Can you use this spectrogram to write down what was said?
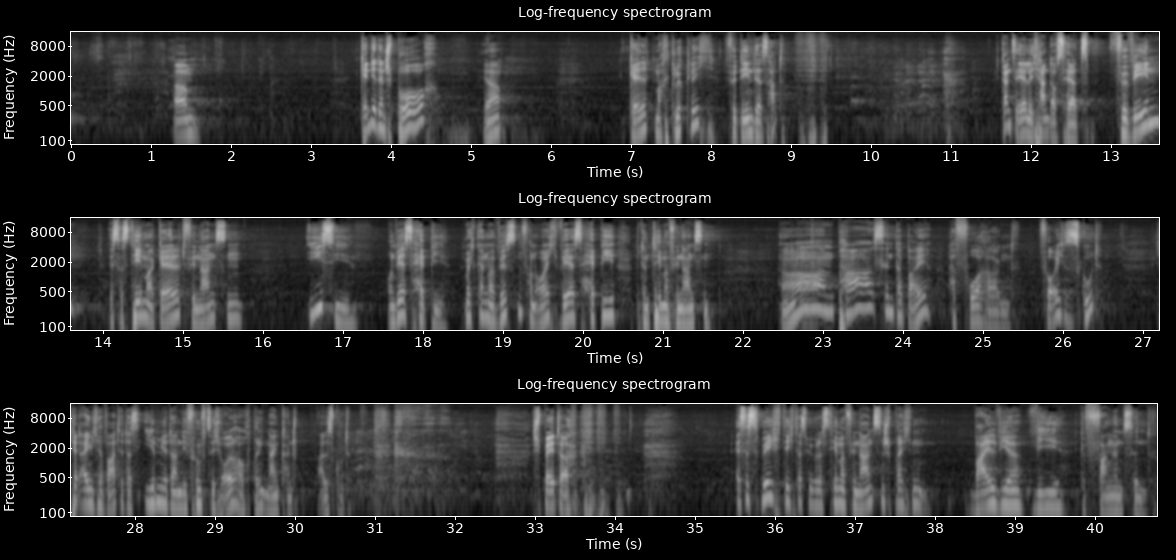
Ähm, kennt ihr den Spruch? Ja, Geld macht glücklich für den, der es hat? Ganz ehrlich, Hand aufs Herz. Für wen ist das Thema Geld, Finanzen easy? Und wer ist happy? Ich möchte gerne mal wissen von euch, wer ist happy mit dem Thema Finanzen? Ja, ein paar sind dabei. Hervorragend. Für euch ist es gut? Ich hätte eigentlich erwartet, dass ihr mir dann die 50 Euro auch bringt. Nein, kein Sp alles gut. Später. Es ist wichtig, dass wir über das Thema Finanzen sprechen, weil wir wie gefangen sind.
